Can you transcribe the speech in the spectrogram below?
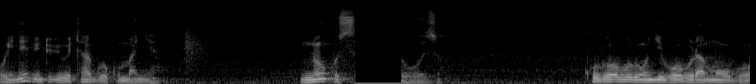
olina ebintu bye weetaaga okumanya n'okussaamu ebirowoozo ku lw'obulungi bw'obulamu bwo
